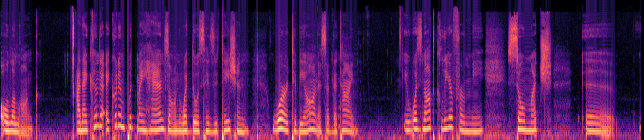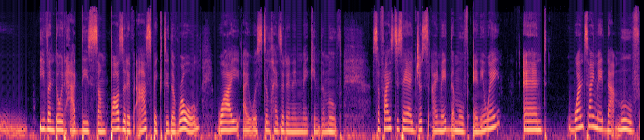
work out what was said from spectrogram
all along. And I couldn't I couldn't put my hands on what those hesitation were, to be honest, at the time. It was not clear for me so much, uh, even though it had these some positive aspect to the role, why I was still hesitant in making the move. Suffice to say, I just I made the move anyway, and once I made that move,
